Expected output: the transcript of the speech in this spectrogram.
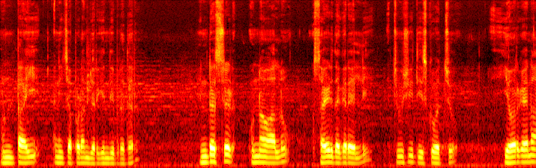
ఉంటాయి అని చెప్పడం జరిగింది బ్రదర్. ఇంట్రెస్టెడ్ ఉన్న వాళ్ళు సైడ్ దగ్గర వెళ్ళి చూసి తీసుకోవచ్చు. ఎవరికైనా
